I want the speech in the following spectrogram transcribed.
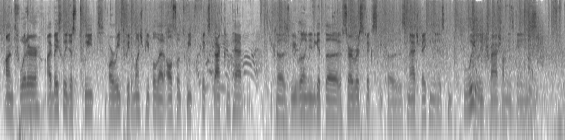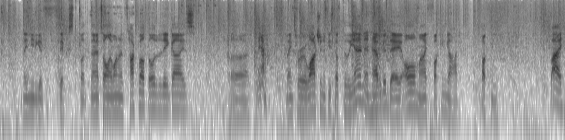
on Twitter. I basically just tweet or retweet a bunch of people that also tweet fix back compat because we really need to get the servers fixed because matchmaking is completely trash on these games. They need to get fixed. But that's all I wanted to talk about though today, guys. Uh, yeah. Thanks for watching if you stuck to the end, and have a good day. Oh my fucking god. Fuck me. Bye.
